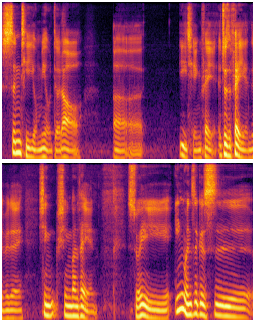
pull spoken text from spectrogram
身体有没有得到呃疫情肺炎，就是肺炎，对不对？新新冠肺炎，所以英文这个是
